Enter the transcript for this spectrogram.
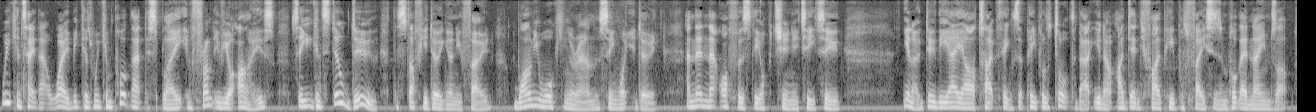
We can take that away because we can put that display in front of your eyes so you can still do the stuff you're doing on your phone while you're walking around and seeing what you're doing. And then that offers the opportunity to, you know, do the AR type things that people have talked about, you know, identify people's faces and put their names up,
